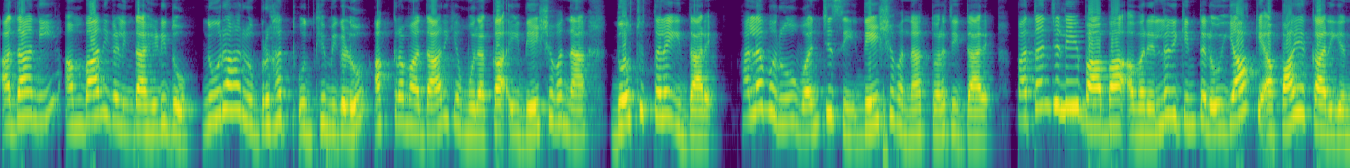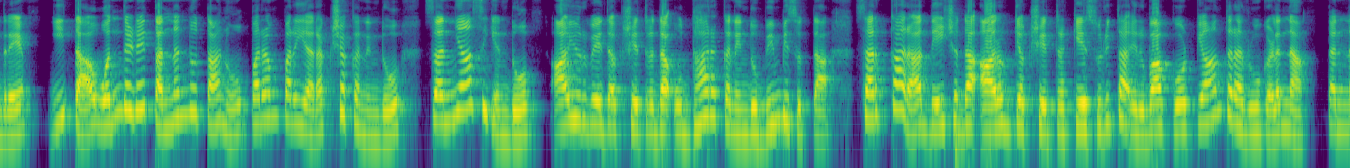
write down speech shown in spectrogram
ಅದಾನಿ ಅಂಬಾನಿಗಳಿಂದ ಹಿಡಿದು ನೂರಾರು ಬೃಹತ್ ಉದ್ಯಮಿಗಳು ಅಕ್ರಮ ದಾರಿಯ ಮೂಲಕ ಈ ದೇಶವನ್ನ ದೋಚುತ್ತಲೇ ಇದ್ದಾರೆ. ಹಲವರು ವಂಚಿಸಿ ದೇಶವನ್ನ ತೊರೆದಿದ್ದಾರೆ. ಪತಂಜಲಿ ಬಾಬಾ ಅವರೆಲ್ಲರಿಗಿಂತಲೂ ಯಾಕೆ ಅಪಾಯಕಾರಿ ಎಂದರೆ ಈತ ಒಂದೆಡೆ ತನ್ನನ್ನು ತಾನು ಪರಂಪರೆಯ ರಕ್ಷಕನೆಂದು ಸನ್ಯಾಸಿ ಎಂದು ಆಯುರ್ವೇದ ಕ್ಷೇತ್ರದ ಉದ್ಧಾರಕನೆಂದು ಬಿಂಬಿಸುತ್ತಾ ಸರ್ಕಾರ ದೇಶದ ಆರೋಗ್ಯ ಕ್ಷೇತ್ರಕ್ಕೆ ಸುರಿತಾ ಇರುವ ಕೋಟ್ಯಾಂತರ ರುಗಳನ್ನ ತನ್ನ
